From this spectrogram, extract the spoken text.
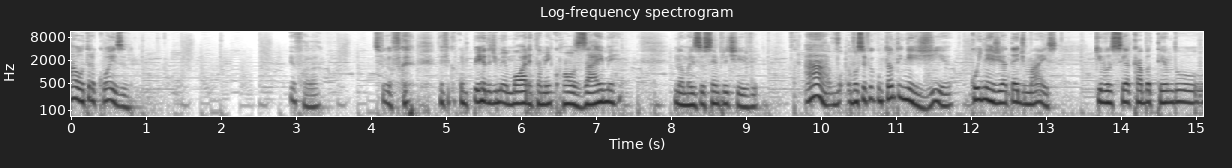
A outra coisa. Eu falar. Você fica, fica, você fica com perda de memória também, com Alzheimer. Não, mas isso eu sempre tive. Ah, você fica com tanta energia, com energia até demais, que você acaba tendo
